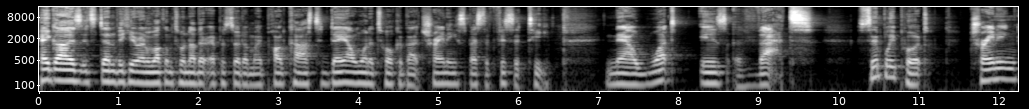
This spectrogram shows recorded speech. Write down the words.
Hey guys, it's Denver here, and welcome to another episode of my podcast. Today, I want to talk about training specificity. Now, what is that? Simply put, training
